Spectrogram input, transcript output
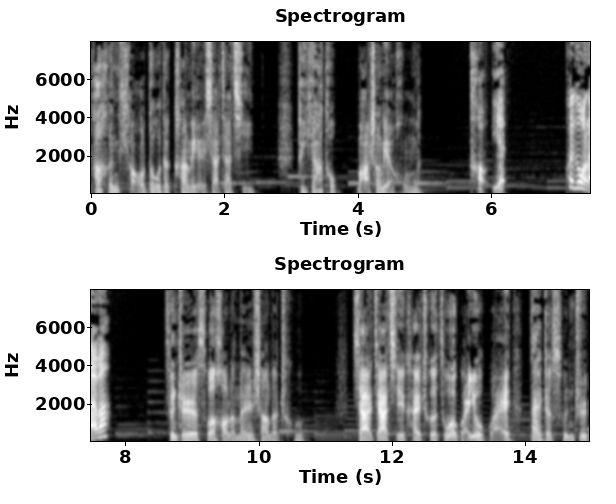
他很挑逗的看了眼夏佳琪，这丫头马上脸红了。讨厌，快跟我来吧。孙志锁好了门，上了车。夏佳琪开车左拐右拐，带着孙志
